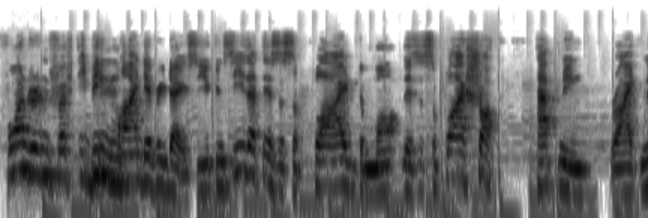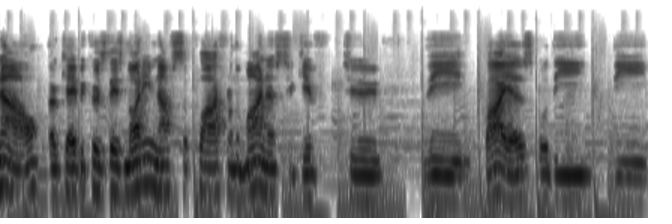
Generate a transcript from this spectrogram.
450 being mined every day. So you can see that there's a supply demand, there's a supply shock happening right now, okay, because there's not enough supply from the miners to give to the buyers or the the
